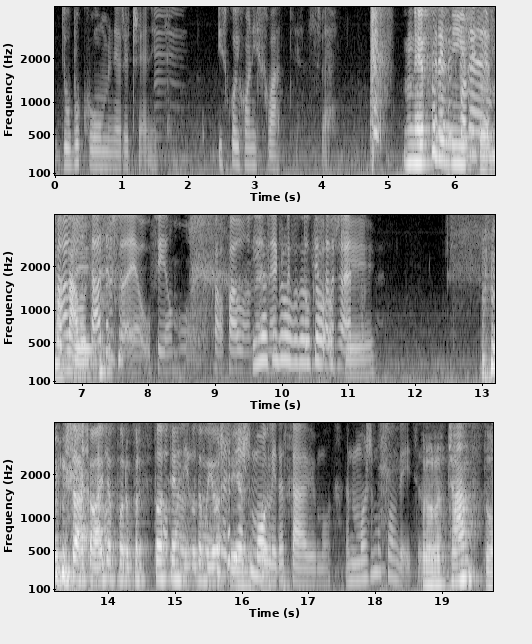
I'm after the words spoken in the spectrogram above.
duboko umne rečenice iz kojih oni shvate sve. Ne Rekli ništa. ste da je znači- falilo sadržaja u filmu, kao falilo I ne, ja sam nek, nek, u dublje kao, sadržaja. eto. okej. da, kao, ajde, pored, pored sto Pa scena dodamo još Šta bi još jednu. mogli da stavimo? Možemo Tom Waitsa. Proročanstvo.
